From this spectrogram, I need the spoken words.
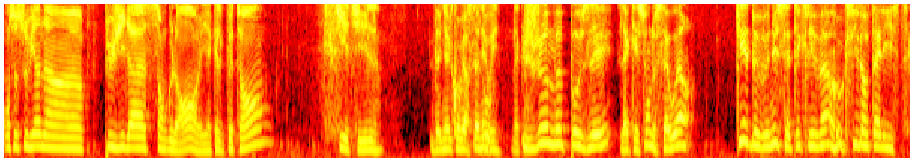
on se souvient d'un pugilat sanglant euh, il y a quelque temps. Qui est-il? Daniel Conversano. Eh oui. Je me posais la question de savoir qu'est devenu cet écrivain occidentaliste.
